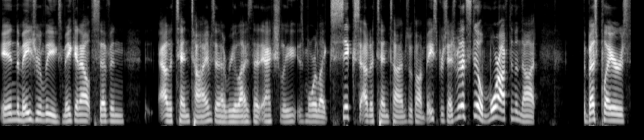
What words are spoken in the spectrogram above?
in the major leagues making out seven out of 10 times. And I realize that actually is more like six out of 10 times with on base percentage. But that's still more often than not, the best players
